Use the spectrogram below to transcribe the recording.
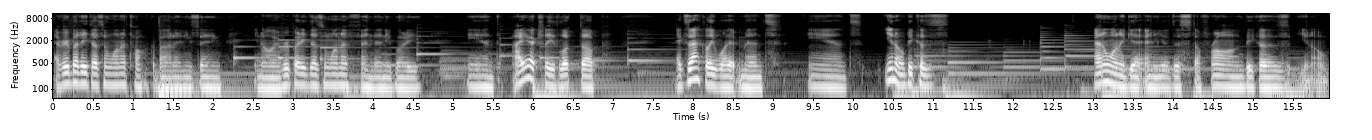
Everybody doesn't want to talk about anything. You know, everybody doesn't want to offend anybody and I actually looked up exactly what it meant, and you know, because I don't want to get any of this stuff wrong because you know,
